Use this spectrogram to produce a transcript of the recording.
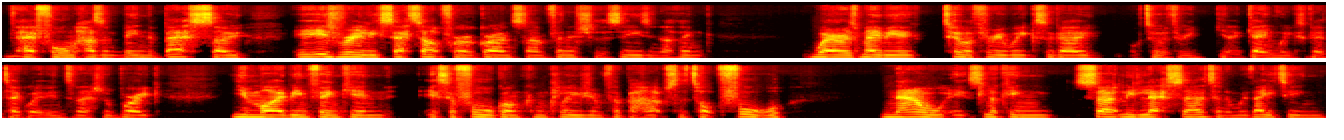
their form hasn't been the best, so it is really set up for a grandstand finish for the season. I think. Whereas maybe two or three weeks ago, or two or three you know, game weeks ago, take away the international break, you might have been thinking it's a foregone conclusion for perhaps the top four. Now it's looking certainly less certain, and with 18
